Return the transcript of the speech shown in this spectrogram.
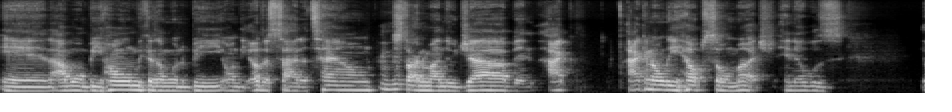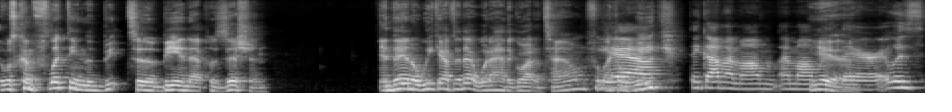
and I won't be home because I'm going to be on the other side of town Mhm. starting my new job. And I, I can only help so much. And it was, it was conflicting to be, to be in that position And then a week after that, what I had to go out of town for like Yeah. a week. They got my mom. My mom Yeah. was there. It was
